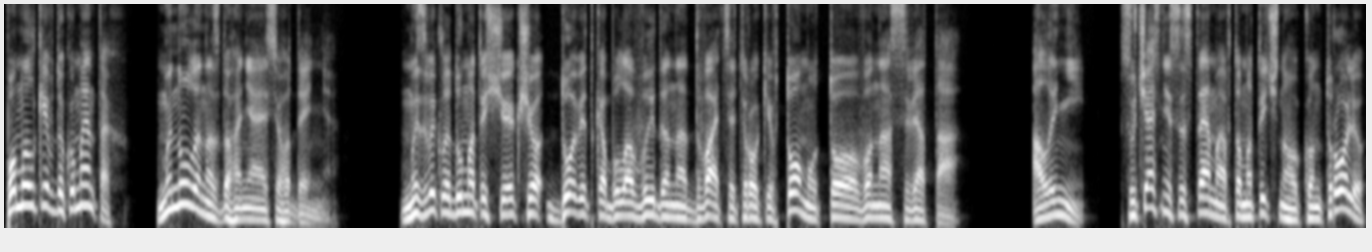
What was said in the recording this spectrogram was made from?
Помилки в документах минуле наздоганяє сьогодення. Ми звикли думати, що якщо довідка була видана 20 років тому, то вона свята. Але ні. Сучасні системи автоматичного контролю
